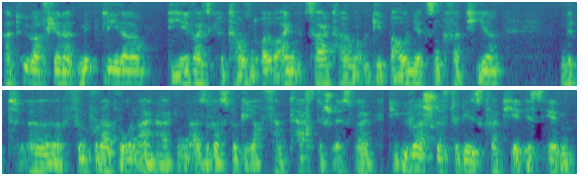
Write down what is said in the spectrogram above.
hat über 400 Mitglieder, die jeweils ihre 1000 Euro eingezahlt haben und die bauen jetzt ein Quartier mit äh, 500 Wohneinheiten. Also was wirklich auch fantastisch ist, weil die Überschrift für dieses Quartier ist eben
